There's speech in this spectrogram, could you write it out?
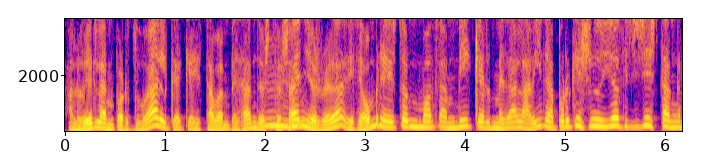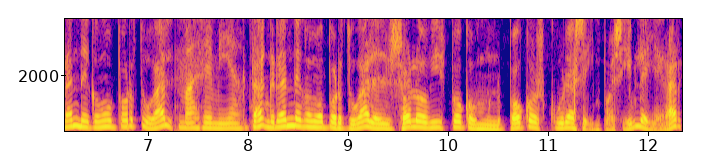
al oírla en Portugal, que, que estaba empezando estos años, ¿verdad? Dice, hombre, esto en Mozambique me da la vida, porque su diócesis es tan grande como Portugal. Madre mía. Tan grande como Portugal, el solo obispo con pocos curas, imposible llegar.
